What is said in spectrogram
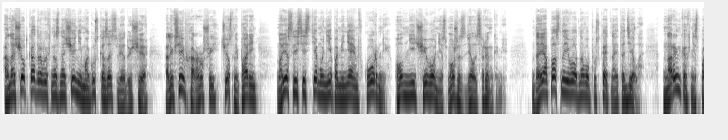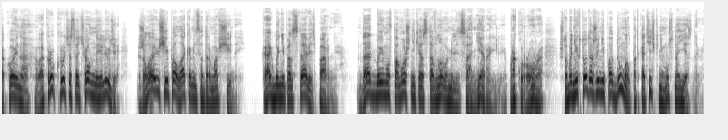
А насчет кадровых назначений могу сказать следующее. Алексеев хороший, честный парень, но если систему не поменяем в корне, он ничего не сможет сделать с рынками. Да и опасно его одного пускать на это дело — на рынках неспокойно, вокруг крутятся темные люди, желающие полакомиться дармовщиной. Как бы не подставить парня. Дать бы ему в помощники оставного милиционера или прокурора, чтобы никто даже не подумал подкатить к нему с наездами.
